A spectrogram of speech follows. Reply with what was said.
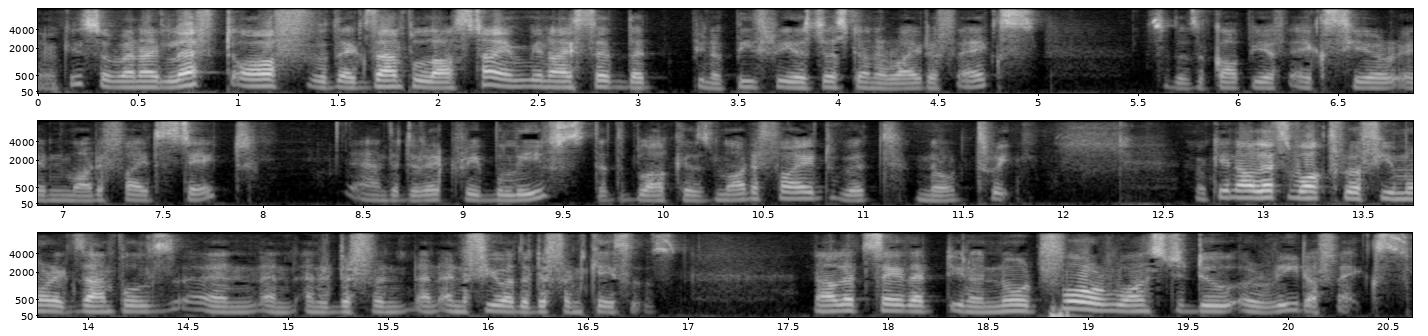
Okay, so when I left off with the example last time, you know, I said that you know P3 has just done a write of X. So there's a copy of X here in modified state, and the directory believes that the block is modified with node 3. Okay, now let's walk through a few more examples and, and, and a different and, and a few other different cases. Now let's say that you know node 4 wants to do a read of X.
